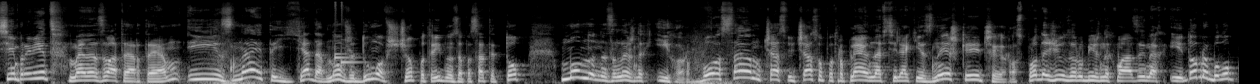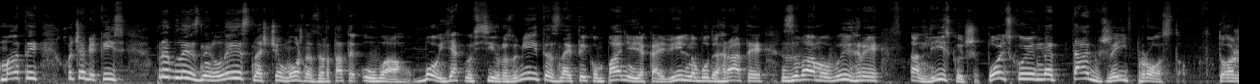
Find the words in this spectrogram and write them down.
Всім привіт! Мене звати Артем. І знаєте, я давно вже думав, що потрібно записати топ мовно незалежних ігор, бо сам час від часу потрапляю на всілякі знижки чи розпродажі у зарубіжних магазинах, і добре було б мати хоча б якийсь приблизний лист, на що можна звертати увагу. Бо, як ви всі розумієте, знайти компанію, яка вільно буде грати з вами в ігри англійською чи польською, не так вже й просто. Тож.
